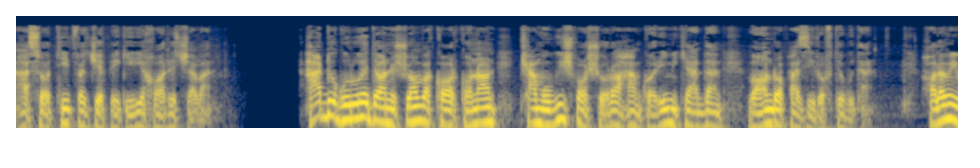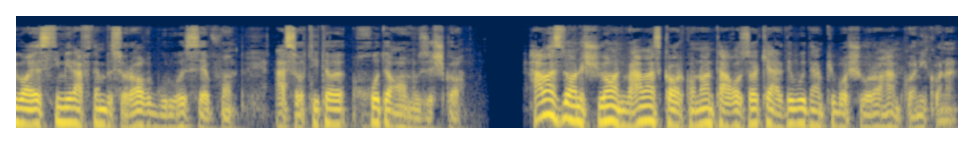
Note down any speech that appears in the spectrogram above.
اساتید و جبهگیری خارج شوند. هر دو گروه دانشجویان و کارکنان کم و بیش با شورا همکاری می‌کردند و آن را پذیرفته بودند. حالا میبایستی می‌رفتم به سراغ گروه سوم اساتید خود آموزشگاه. هم از دانشجویان و هم از کارکنان تقاضا کرده بودم که با شورا همکاری کنند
